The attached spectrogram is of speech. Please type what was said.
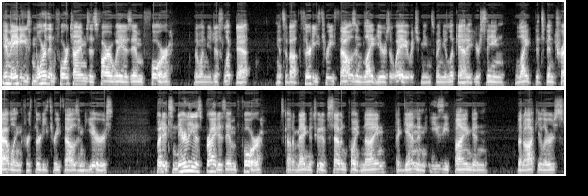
M80 is more than four times as far away as M4, the one you just looked at. It's about 33,000 light years away, which means when you look at it, you're seeing light that's been traveling for 33,000 years. But it's nearly as bright as M4. It's got a magnitude of 7.9. Again, an easy find in binoculars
